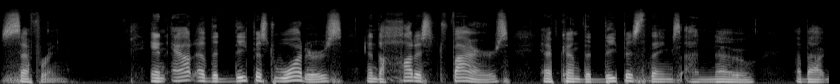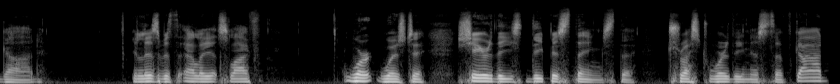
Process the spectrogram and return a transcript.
suffering. And out of the deepest waters and the hottest fires have come the deepest things I know about God. Elisabeth Elliot's life work was to share these deepest things the trustworthiness of God,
